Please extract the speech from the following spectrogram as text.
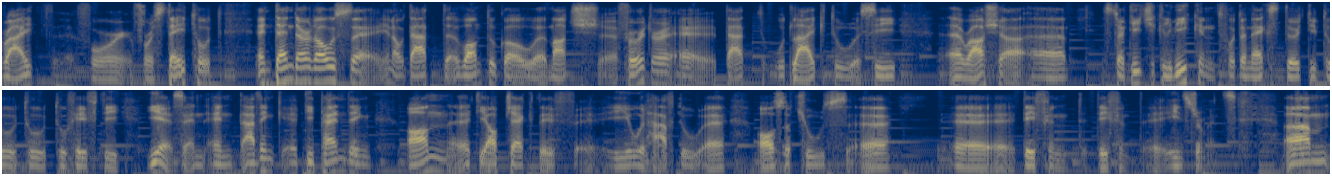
right for for statehood. And then there are those, uh, you know, that want to go much further, that would like to see Russia strategically weakened for the next 30 to, to, to 50 years. And, and I think depending on uh, the objective, uh, you will have to uh, also choose different different instruments. Um,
